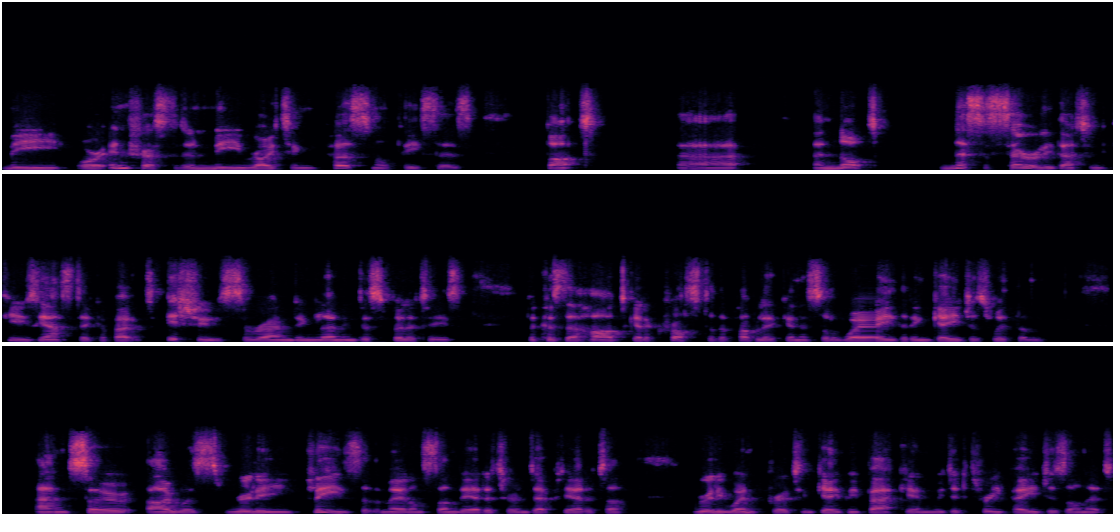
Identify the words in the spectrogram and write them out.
me or interested in me writing personal pieces, but uh, are not necessarily that enthusiastic about issues surrounding learning disabilities because they're hard to get across to the public in a sort of way that engages with them. And so I was really pleased that the Mail on Sunday editor and deputy editor really went for it and gave me back in. We did three pages on it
